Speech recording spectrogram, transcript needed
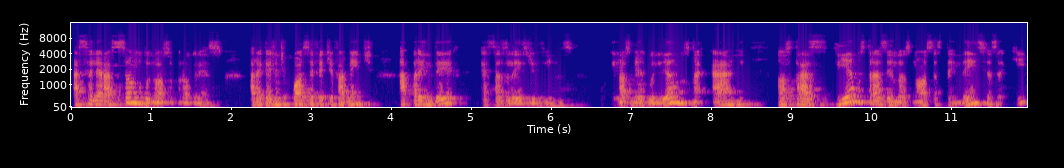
aceleração do nosso progresso, para que a gente possa efetivamente aprender essas leis divinas. Porque nós mergulhamos na carne, nós traz, viemos trazendo as nossas tendências aqui,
